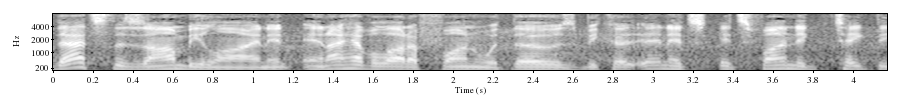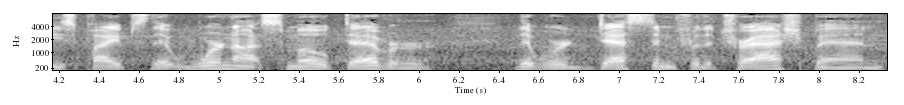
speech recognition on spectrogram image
that's the zombie line, and, and I have a lot of fun with those because and it's it's fun to take these pipes that were not smoked ever, that were destined for the trash bin,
